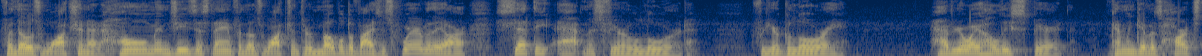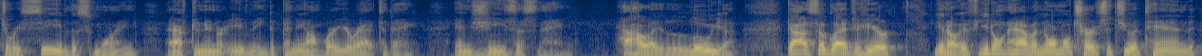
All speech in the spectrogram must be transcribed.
for those watching at home in Jesus' name, for those watching through mobile devices, wherever they are. Set the atmosphere, Lord, for your glory. Have your way, Holy Spirit. Come and give us hearts to receive this morning, afternoon, or evening, depending on where you're at today. In Jesus' name. Hallelujah. God, so glad you're here. You know, if you don't have a normal church that you attend,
